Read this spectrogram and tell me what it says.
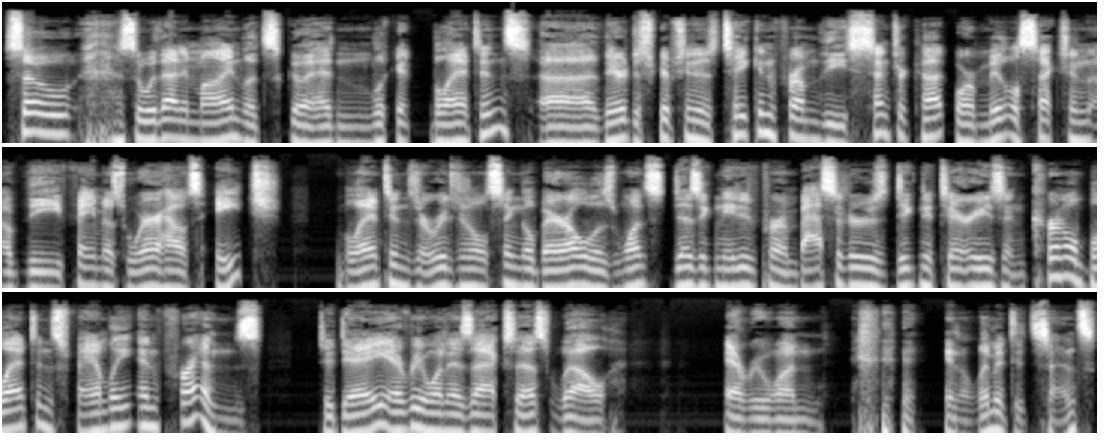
so, so with that in mind, let's go ahead and look at Blanton's. Uh, their description is taken from the center cut or middle section of the famous Warehouse H. Blanton's original single barrel was once designated for ambassadors, dignitaries, and Colonel Blanton's family and friends. Today, everyone has access, well, everyone in a limited sense,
